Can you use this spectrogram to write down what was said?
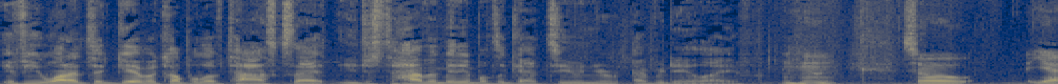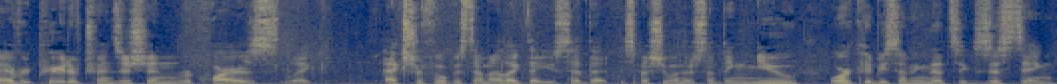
if you wanted to give a couple of tasks that you just haven't been able to get to in your everyday life. Mm-hmm. So, yeah, every period of transition requires like extra focus time. I like that you said that, especially when there's something new, or it could be something that's existing,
